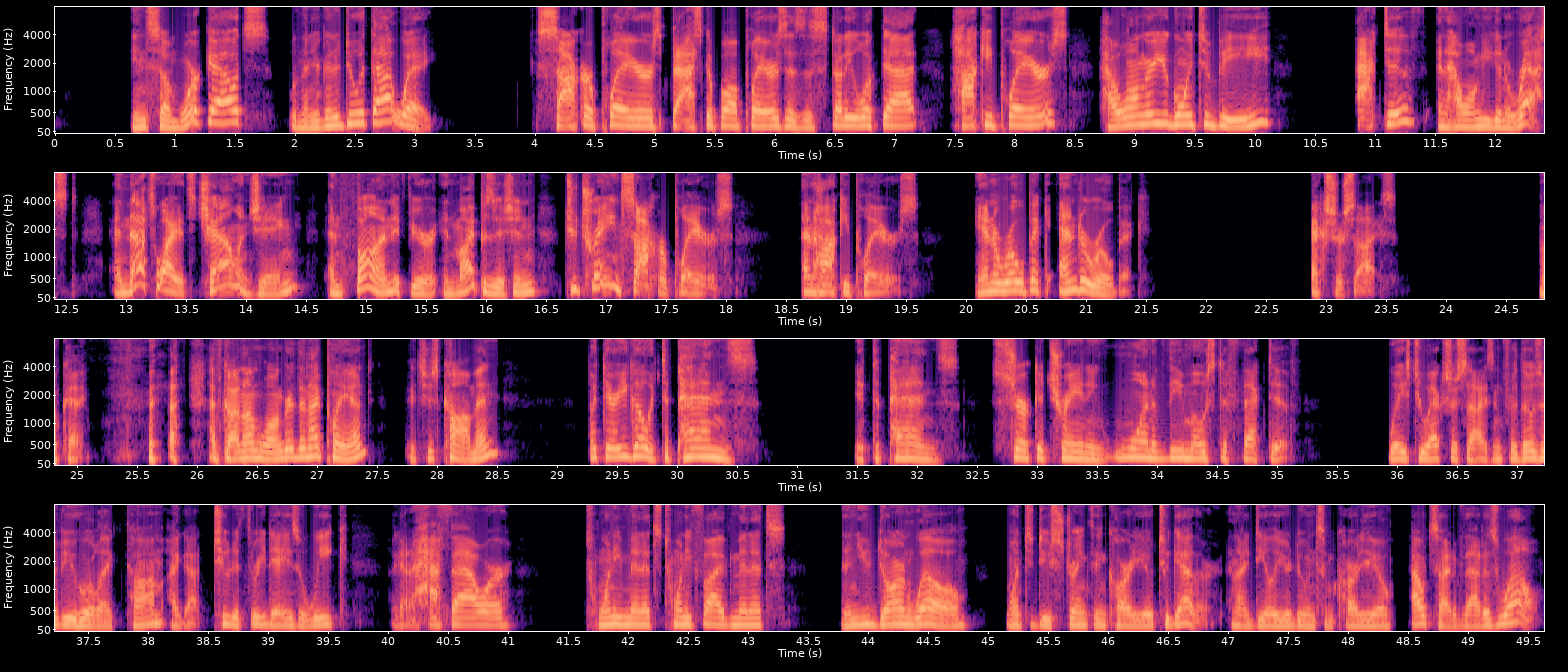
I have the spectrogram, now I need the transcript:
in some workouts, well, then you're going to do it that way. Soccer players, basketball players, as the study looked at, hockey players, how long are you going to be active and how long are you going to rest? And that's why it's challenging and fun if you're in my position to train soccer players and hockey players, anaerobic and aerobic exercise. Okay. I've gone on longer than I planned. It's just common. But there you go. It depends. It depends. Circuit training, one of the most effective ways to exercise. And for those of you who are like, Tom, I got two to three days a week, I got a half hour, 20 minutes, 25 minutes, then you darn well want to do strength and cardio together. And ideally, you're doing some cardio outside of that as well.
